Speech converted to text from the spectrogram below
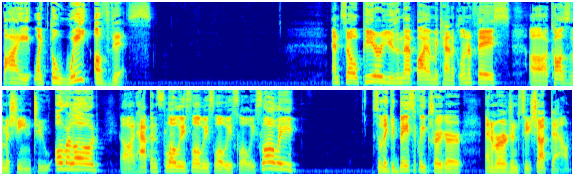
by like the weight of this. And so Peter using that biomechanical interface uh, causes the machine to overload. Uh, it happens slowly, slowly, slowly, slowly, slowly. So they could basically trigger an emergency shutdown.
